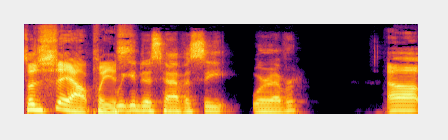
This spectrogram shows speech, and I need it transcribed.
So just stay out, please. We can just have a seat wherever. uh,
